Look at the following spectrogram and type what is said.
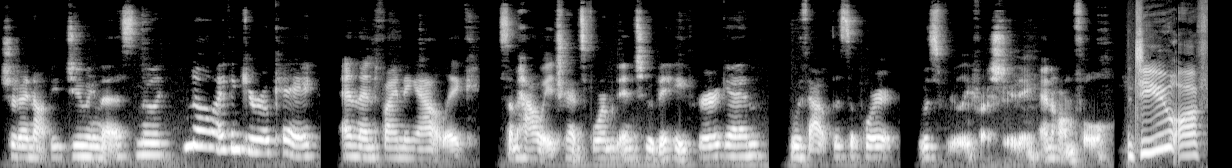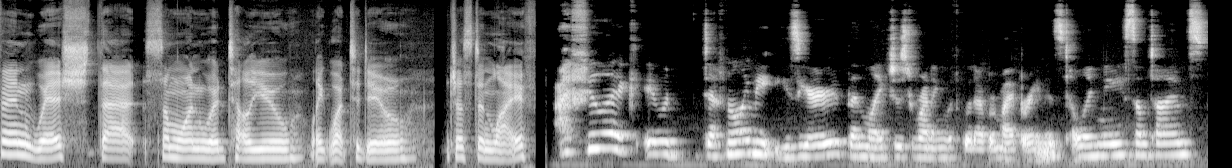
should I not be doing this? And they're like, no, I think you're okay. And then finding out like somehow it transformed into a behavior again without the support was really frustrating and harmful. Do you often wish that someone would tell you like what to do just in life? I feel like it would definitely be easier than like just running with whatever my brain is telling me sometimes.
